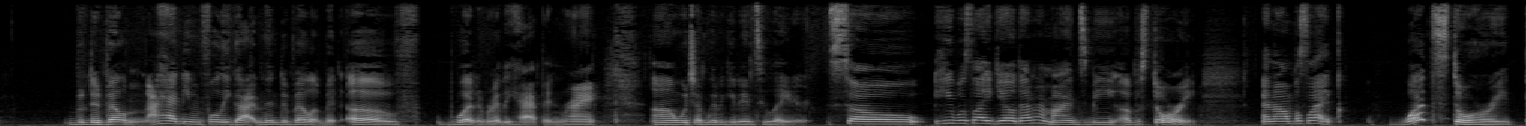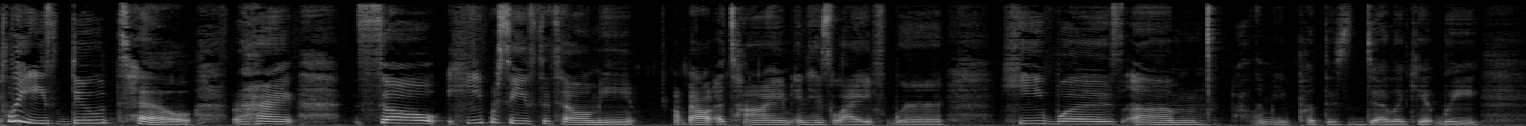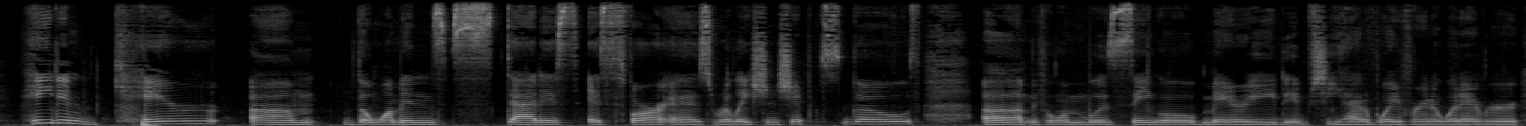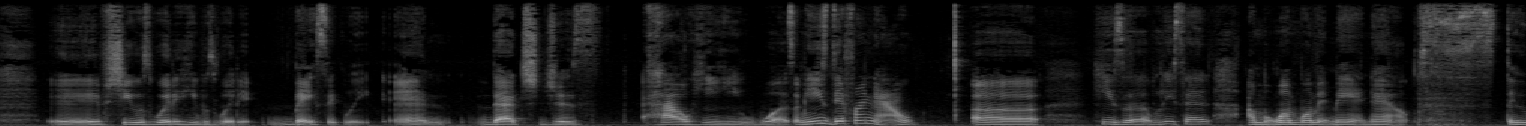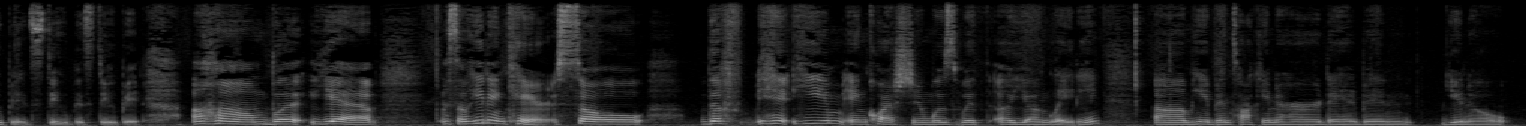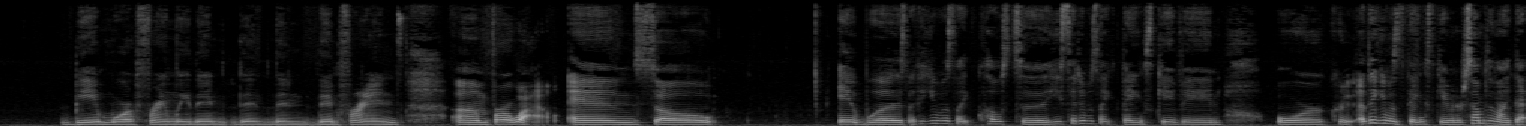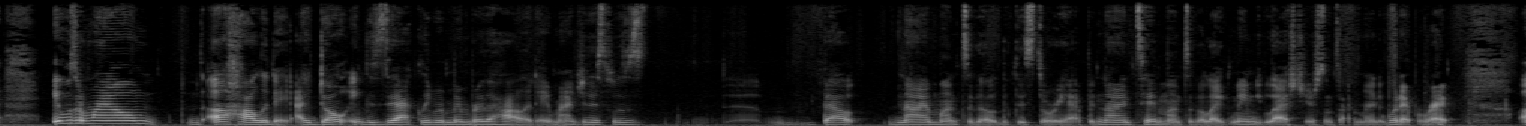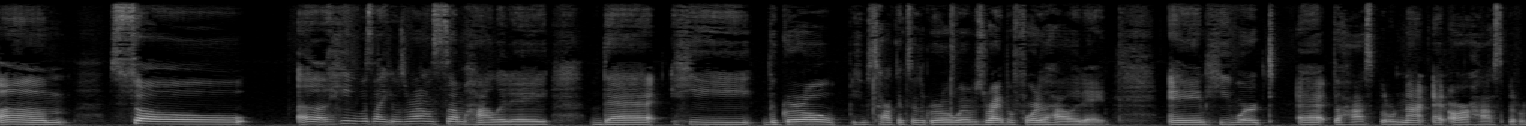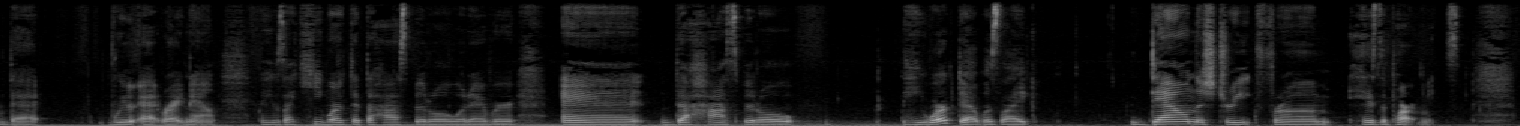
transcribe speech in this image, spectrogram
the development. I hadn't even fully gotten the development of what really happened, right? Um, which I'm gonna get into later. So he was like, yo, that reminds me of a story, and I was like, what story? Please do tell, right? So he proceeds to tell me about a time in his life where he was, um, let me put this delicately, he didn't care um, the woman's status as far as relationships goes. Um, if a woman was single, married, if she had a boyfriend or whatever, if she was with it, he was with it, basically. And that's just how he was. I mean, he's different now. Uh, he's a what he said. I'm a one woman man now. stupid, stupid, stupid. Um, but yeah, so he didn't care. So the he in question was with a young lady. Um, he had been talking to her. They had been, you know, being more friendly than than than than friends um, for a while, and so it was i think it was like close to he said it was like thanksgiving or i think it was thanksgiving or something like that. It was around a holiday. I don't exactly remember the holiday mind you. This was about nine months ago that this story happened. Nine ten months ago like maybe last year sometime right whatever right? Um so uh, he was like it was around some holiday that he the girl he was talking to the girl where it was right before the holiday and he worked at the hospital, not at our hospital that we're at right now. But he was like, he worked at the hospital, whatever. And the hospital he worked at was like down the street from his apartments.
